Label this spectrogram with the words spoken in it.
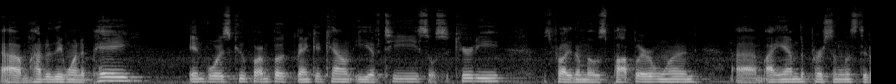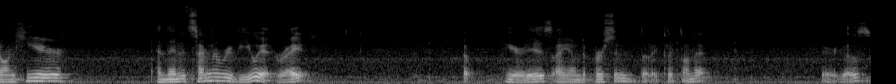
Um, how do they want to pay? Invoice, coupon book, bank account, EFT, Social Security. It's probably the most popular one. Um, I am the person listed on here. And then it's time to review it, right? Oh, here it is. I am the person that I clicked on that. There it goes.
